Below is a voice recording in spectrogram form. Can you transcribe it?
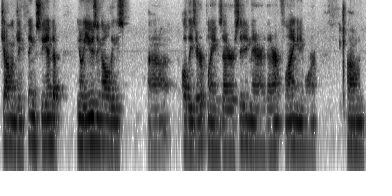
challenging thing so you end up you know using all these uh, all these airplanes that are sitting there that aren't flying anymore. Um,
